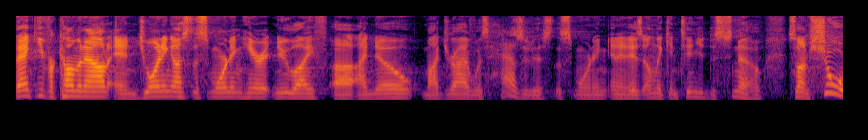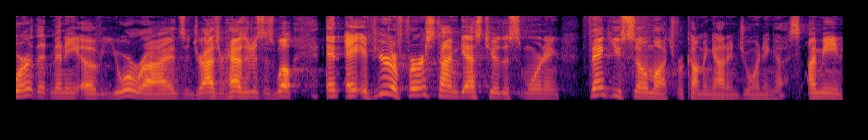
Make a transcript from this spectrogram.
Thank you for coming out and joining us this morning here at New Life. Uh, I know my drive was hazardous this morning and it has only continued to snow. So I'm sure that many of your rides and drives are hazardous as well. And if you're a first time guest here this morning, thank you so much for coming out and joining us. I mean,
